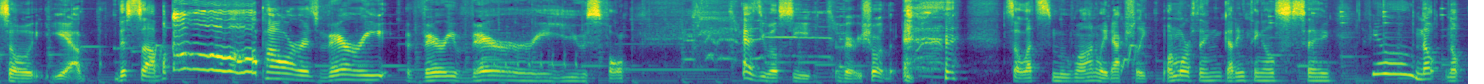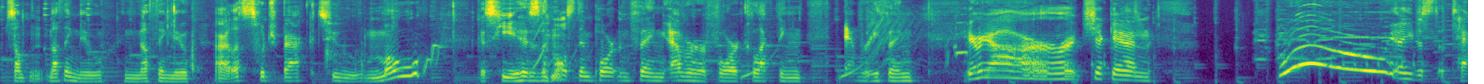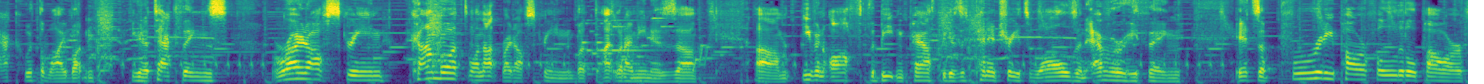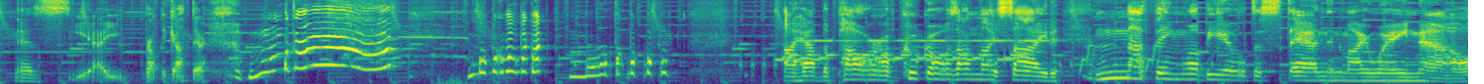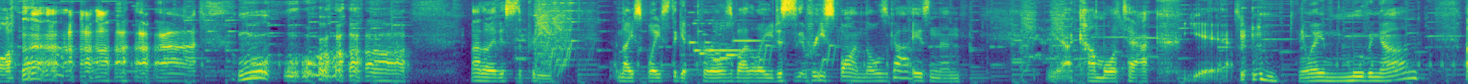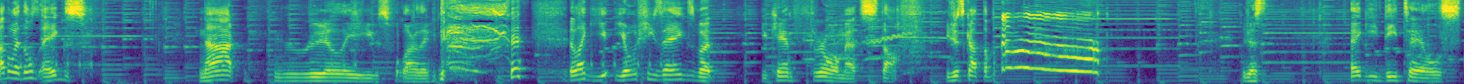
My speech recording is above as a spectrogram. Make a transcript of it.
So yeah, this uh, power is very, very, very useful, as you will see very shortly. so let's move on. Wait, actually, one more thing. Got anything else to say? Feel nope, nope, something, nothing new, nothing new. All right, let's switch back to Moe because he is the most important thing ever for collecting everything. Here we are, chicken. Woo! Yeah, you just attack with the Y button. You can attack things right off screen. Combo, well, not right off screen, but what I mean is uh, um, even off the beaten path because it penetrates walls and everything. It's a pretty powerful little power, as, yeah, you probably got there. I have the power of Cuccos on my side. Nothing will be able to stand in my way now. by the way, this is a pretty nice place to get pearls, by the way. You just respawn those guys and then, yeah, combo attack. Yeah. anyway, moving on. By the way, those eggs, not really useful, are they? They're like Yoshi's eggs, but you can't throw them at stuff. You just got the... Just eggy details.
